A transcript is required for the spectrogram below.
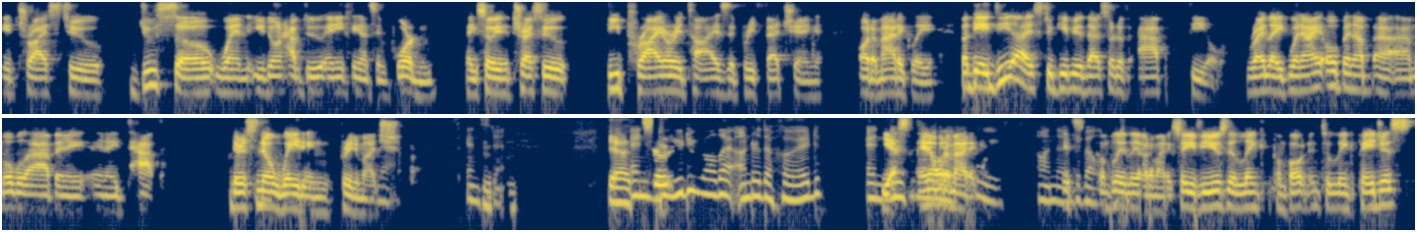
it tries to do so when you don't have to do anything that's important. Like so, it tries to deprioritize the prefetching automatically. But the idea is to give you that sort of app feel, right? Like when I open up a, a mobile app and I, and a tap, there's no waiting, pretty much. Yeah. It's instant. Mm-hmm. Yeah. And so, do you do all that under the hood? And yes, and automatic on the it's completely automatic. So if you use the link component to link pages,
